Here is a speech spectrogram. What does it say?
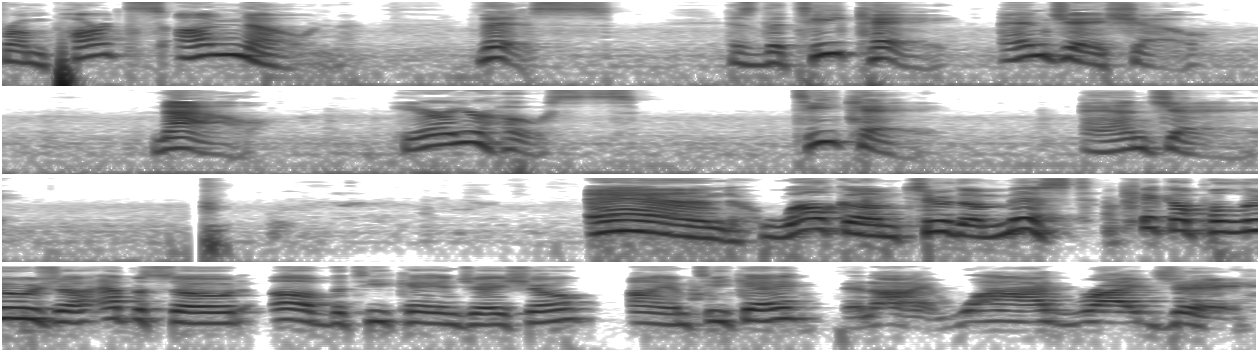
from parts unknown. This is the TK and J Show. Now, here are your hosts, TK and J. And welcome to the Missed Kickapalooza episode of the TK and J Show. I am TK. And I am Wide Right J.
